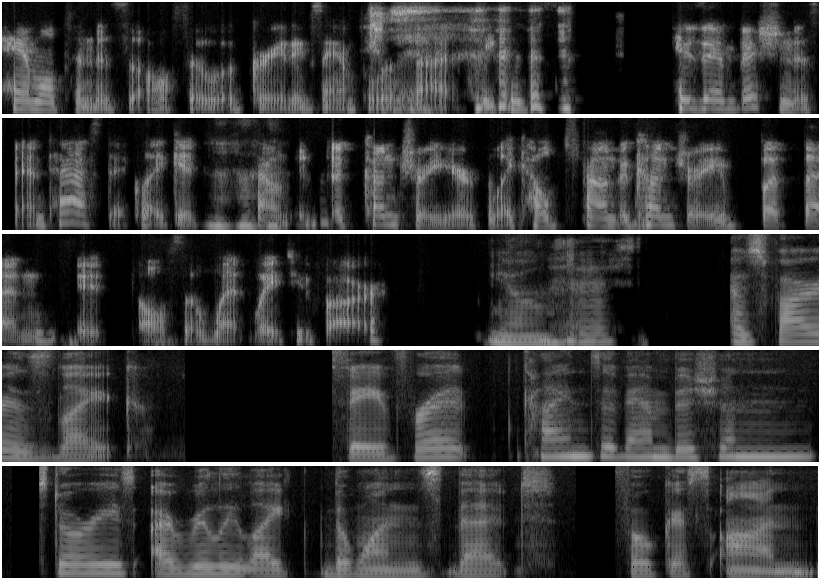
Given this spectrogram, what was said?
Hamilton is also a great example of that because his ambition is fantastic. Like it founded a country or like helped found a country, but then it also went way too far. yeah. Mhm. As far as like favorite kinds of ambition stories, I really like the ones that focus on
